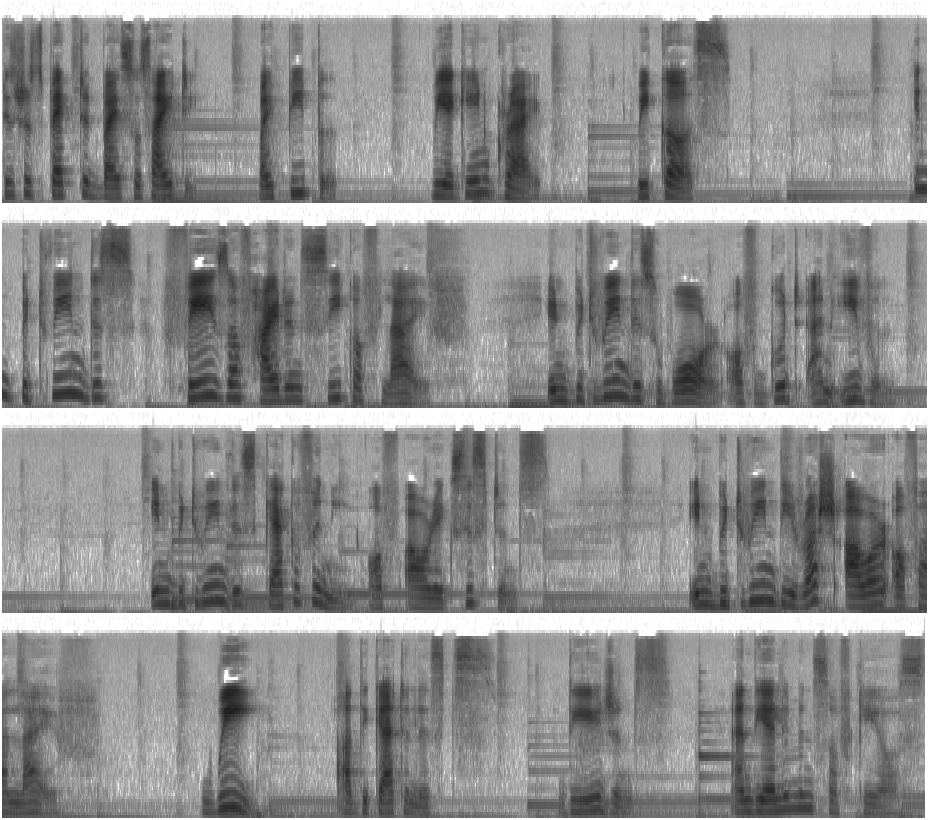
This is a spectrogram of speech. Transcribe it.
disrespected by society, by people. We again cry we curse. In between this phase of hide and seek of life, in between this war of good and evil, in between this cacophony of our existence, in between the rush hour of our life, we are the catalysts, the agents, and the elements of chaos.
